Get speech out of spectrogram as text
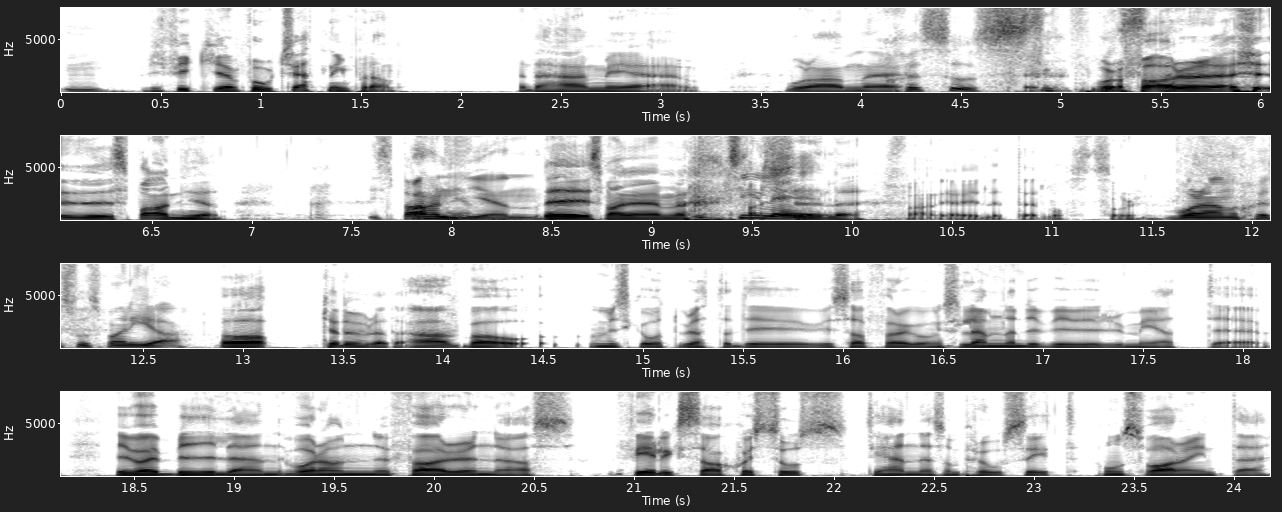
Mm. Vi fick ju en fortsättning på den. Det här med våran, eh, Jesus. våra förare i Spanien. I Spanien, Spanien, Nej i Spanien, men fan, Chile. Chile, fan jag är lite lost sorry. Våran Jesus Maria. Ja, kan du berätta? Ja, bara om vi ska återberätta det vi sa förra gången så lämnade vi med att eh, vi var i bilen, våran förare nös Felix sa Jesus till henne som prosit, hon svarar inte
